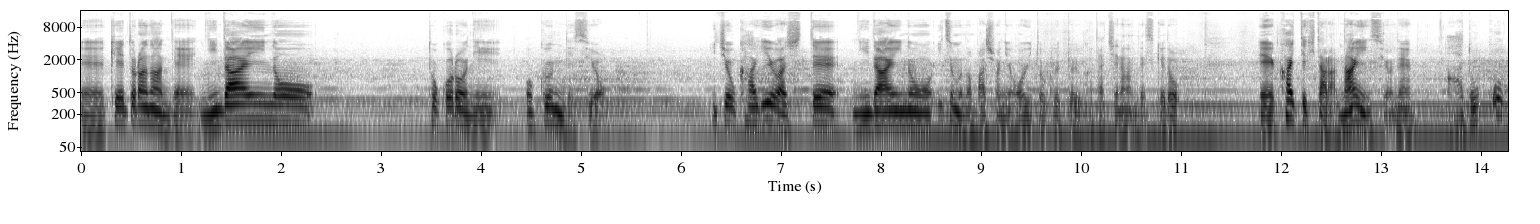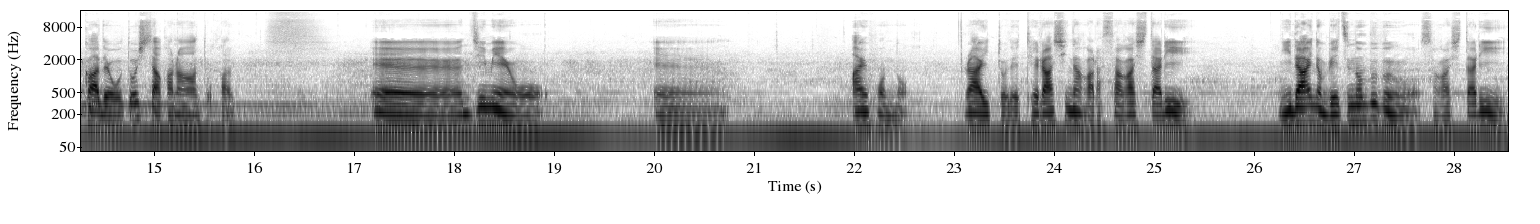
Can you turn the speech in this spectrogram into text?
えー、軽トラなんで荷台のところに置くんですよ。一応鍵はして荷台のいつもの場所に置いとくという形なんですけど、えー、帰ってきたらないんですよね。あどこかで落としたかなとか、えー、地面を、えー、iPhone のライトで照らしながら探したり荷台の別の部分を探したり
